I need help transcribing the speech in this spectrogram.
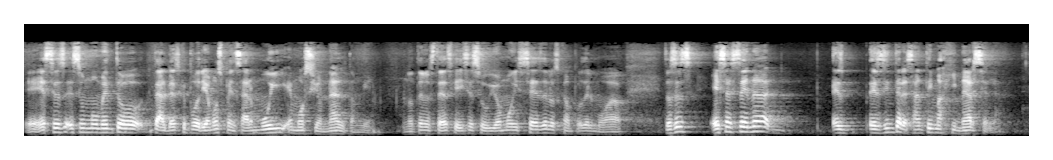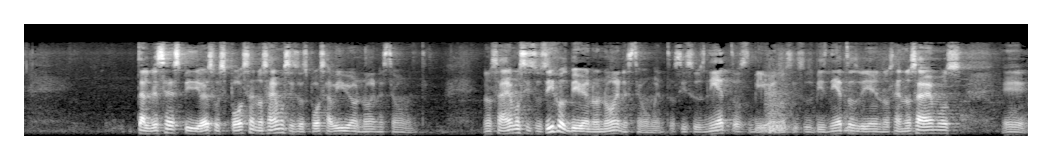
Eh, ese es, un momento tal vez que podríamos pensar muy emocional también. Noten ustedes que dice subió Moisés de los campos del Moab. Entonces, esa escena es es interesante imaginársela. Tal vez se despidió de su esposa, no sabemos si su esposa vive o no en este momento. No sabemos si sus hijos viven o no en este momento, si sus nietos viven o si sus bisnietos viven, o sea, no sabemos eh,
